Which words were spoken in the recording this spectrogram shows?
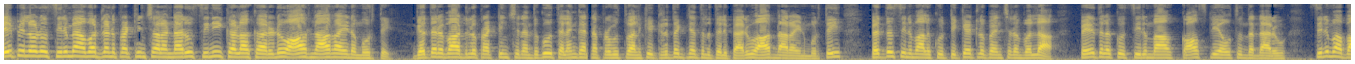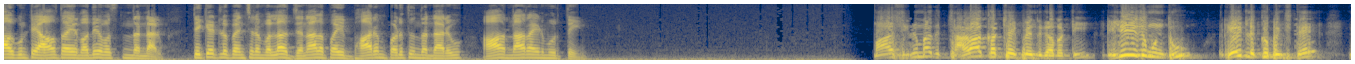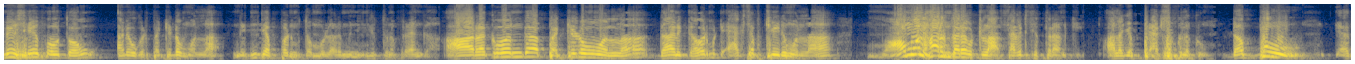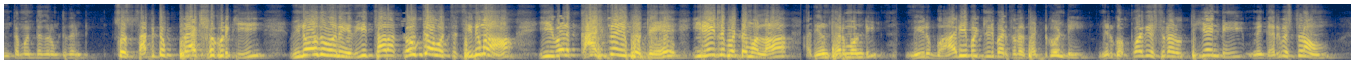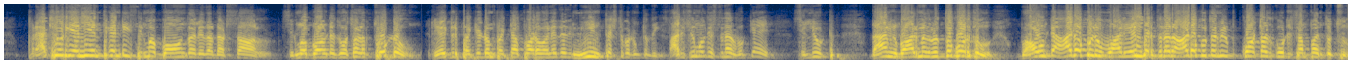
ఏపీలోనూ cinema అవార్డులను ప్రకటించాలన్నారు సినీ కళాకారుడు are Narayanamurthy. Gaddar అవార్డులు ప్రకటించినందుకు తెలంగాణ ప్రభుత్వానికి కృతజ్ఞతలు తెలిపారు ఆర్ నారాయణమూర్తి. పెద్ద సినిమాలకు టికెట్లు పెంచడం వల్ల పేదలకు సినిమా కాస్ట్లీ అవుతుందన్నారు. సినిమా బాగుంటే ఆదాయం అదే వస్తుందన్నారు. టికెట్లు పెంచడం వల్ల జనాలపై భారం పడుతుందన్నారు ఆర్ నారాయణమూర్తి. మా సినిమాకి చాలా ఖర్చు అయిపోయింది కాబట్టి రిలీజ్ ముందు రేట్లు ఎక్కువ పెంచితే మేము సేఫ్ అవుతాం. అని ఒకటి పెట్టడం వల్ల నిజం చెప్పండి తమ్ముళ్ళారు మీరు నిజం చెప్తున్న ఆ రకంగా పెట్టడం వల్ల దాని గవర్నమెంట్ యాక్సెప్ట్ చేయడం వల్ల మామూలు హారం జరగట్లా సగటు చిత్రానికి. అలాగే ప్రేక్షకులకు. డబ్బు ఎంతమంది దగ్గర ఉంటుందండి? సో సగటు ప్రేక్షకుడికి వినోదం అనేది చాలా చౌకగా వచ్చే సినిమా ఈవేళ కాస్ట్లీ అయిపోతే ఈ రేట్లు పెట్టడం వల్ల అదేం ధర్మం అండి? మీరు భారీ బట్టలు పెడుతున్నారు పెట్టుకోండి. మీరు గొప్ప తీస్తున్నారు తీయండి. మేము గర్విస్తున్నాం. ప్రేక్షకుడికి ఎన్ని ఎందుకంటే ఈ సినిమా బాగుందో లేదా దట్స్ ఆల్ సినిమా బాగుంటే చూసాడు చూడడం రేట్లు పెట్టడం పెట్టకపోవడం అనేది మీ ఇంట్రెస్ట్ పడి ఉంటుంది. భారీ సినిమాలు తీస్తున్నారు ఓకే సెల్యూట్ దానికి వాళ్ళ మీద రుద్దకూడదు. బాగుంటే ఆ డబ్బులు వాళ్ళు ఏం పెడుతున్నారు ఆ డబ్బులతో మీరు కోట్లాది కోట్లు సంపాదించవచ్చు.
